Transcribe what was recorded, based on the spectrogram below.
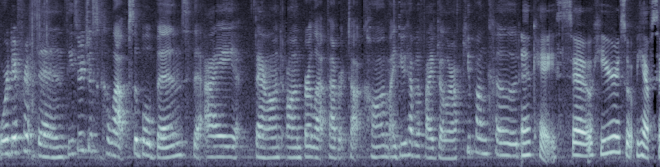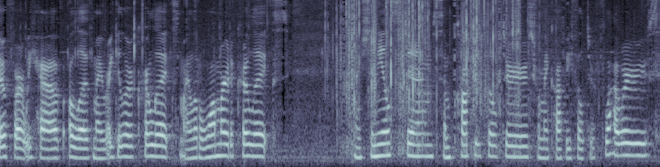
four different bins. These are just collapsible bins that I found on burlapfabric.com. I do have a $5 off coupon code. Okay, so here's what we have so far. We have all of my regular acrylics, my little Walmart acrylics, my chenille stems, some coffee filters for my coffee filter flowers,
